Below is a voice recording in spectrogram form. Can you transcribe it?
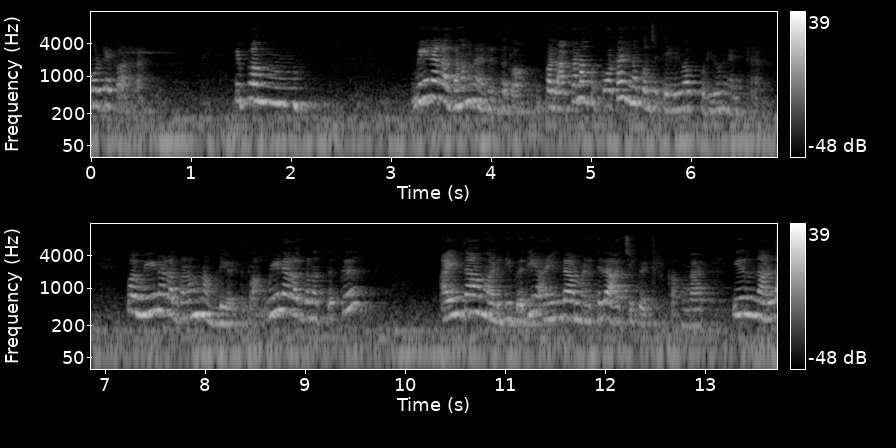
போட்டே காட்டுறேன். இப்போ மீன லக்னம் எடுத்துக்கலாம். இப்போ லக்னத்தை போட்டால் இன்னும் கொஞ்சம் தெளிவாக புரியும்னு நினைக்கிறேன். இப்போ மீன லக்னம் அப்படி எடுத்துக்கலாம். மீன லக்னத்துக்கு ஐந்தாம் அதிபதி ஐந்தாம் இடத்துல ஆட்சி பெற்றிருக்காங்க. இது நல்ல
